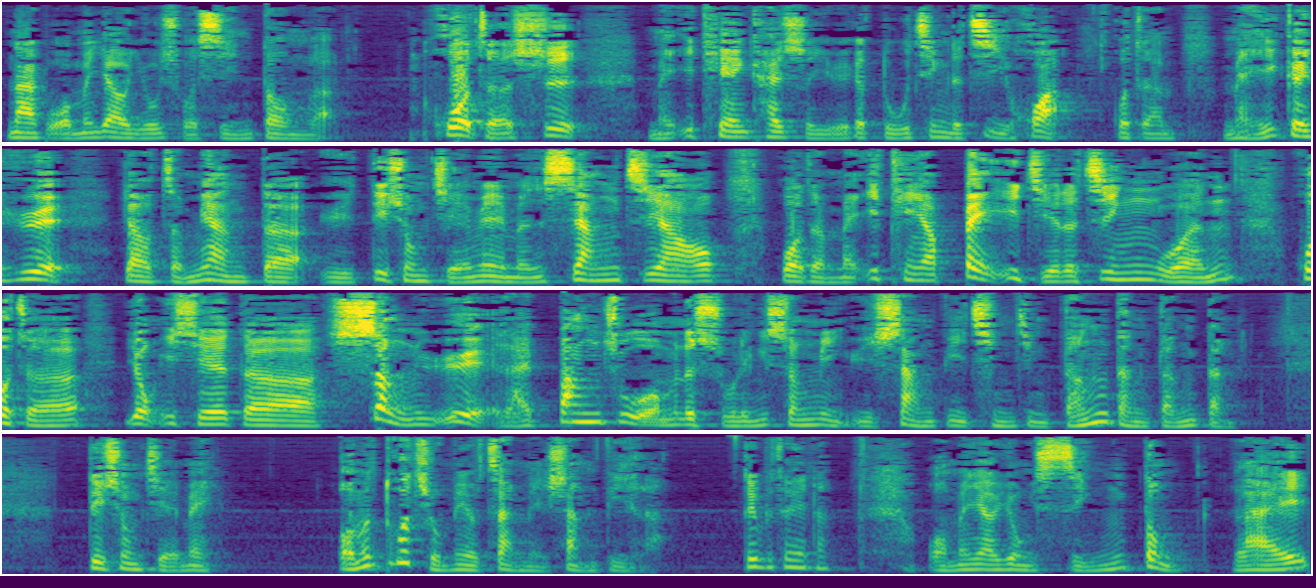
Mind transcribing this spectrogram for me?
那我们要有所行动了。或者是每一天开始有一个读经的计划，或者每一个月要怎么样的与弟兄姐妹们相交，或者每一天要背一节的经文，或者用一些的圣乐来帮助我们的属灵生命与上帝亲近，等等等等。弟兄姐妹，我们多久没有赞美上帝了？对不对呢？我们要用行动来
